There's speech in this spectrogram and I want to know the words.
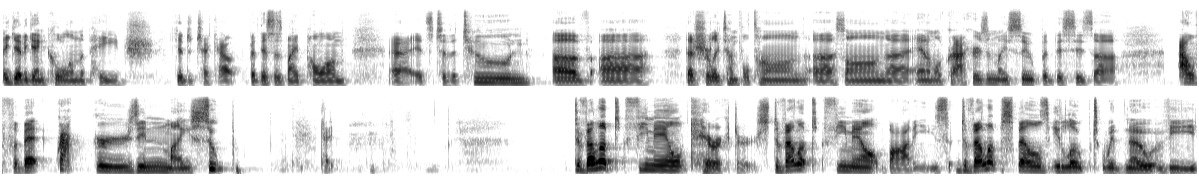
yet again cool on the page. Good to check out. But this is my poem. Uh, it's to the tune of uh, that Shirley Temple Tong uh, song, uh, "Animal Crackers in My Soup." But this is uh, "Alphabet Crackers in My Soup." Okay. Developed female characters, developed female bodies, developed spells eloped with no V,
